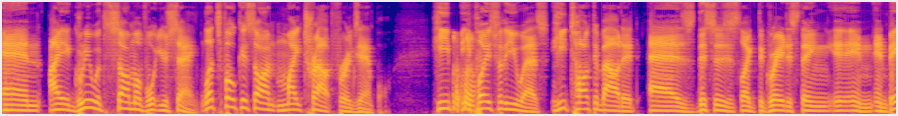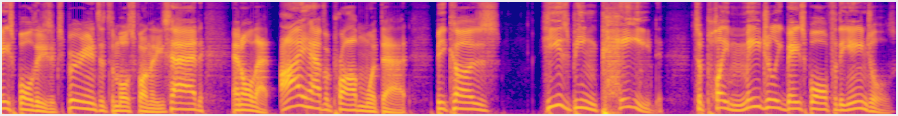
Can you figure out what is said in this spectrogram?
And I agree with some of what you're saying. Let's focus on Mike Trout, for example. He, he mm-hmm. plays for the U.S. He talked about it as this is like the greatest thing in, in baseball that he's experienced. It's the most fun that he's had and all that. I have a problem with that because he is being paid to play Major League Baseball for the Angels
